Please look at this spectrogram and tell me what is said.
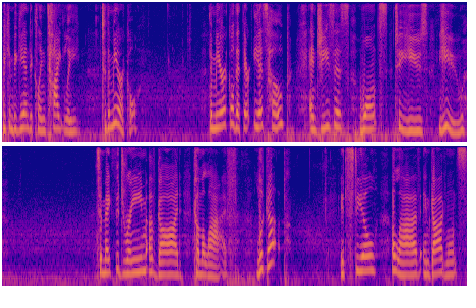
we can begin to cling tightly to the miracle. The miracle that there is hope and Jesus wants to use you to make the dream of God come alive. Look up. It's still alive, and God wants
